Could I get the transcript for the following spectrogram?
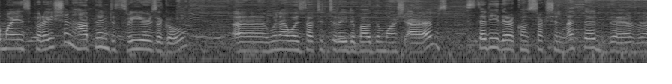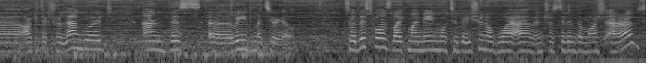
my inspiration happened three years ago uh, when I was started to read about the Marsh Arabs, study their construction method, their uh, architectural language, and this uh, reed material. So this was like my main motivation of why I am interested in the Marsh Arabs.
